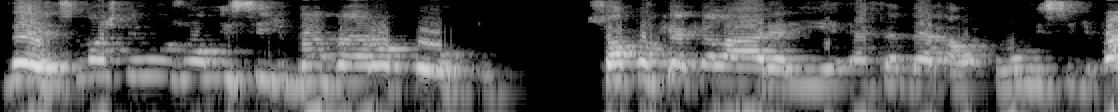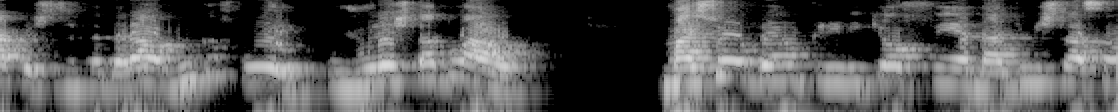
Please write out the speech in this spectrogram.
Veja, se nós temos um homicídio dentro do aeroporto, só porque aquela área ali é federal, o homicídio vai para a Justiça Federal? Nunca foi. O júri é estadual. Mas se houver um crime que ofenda a administração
